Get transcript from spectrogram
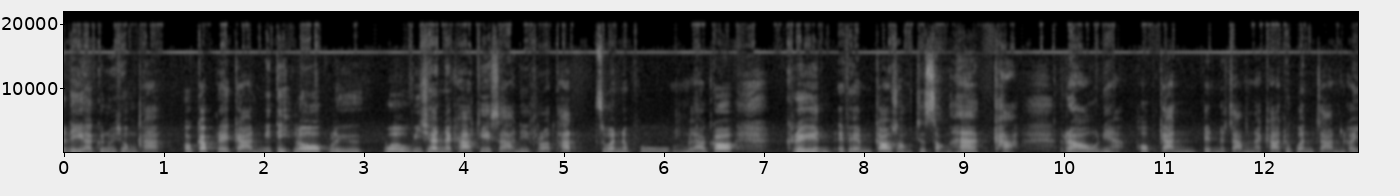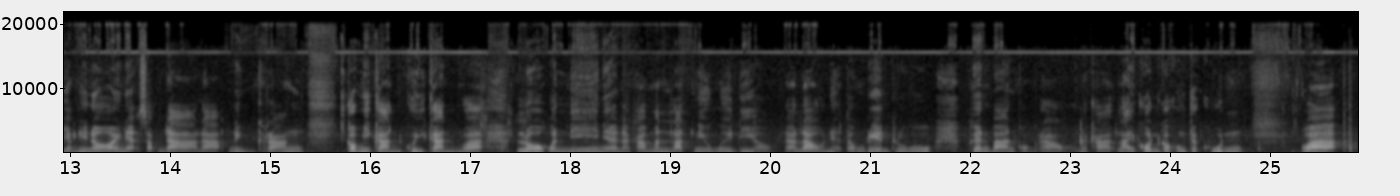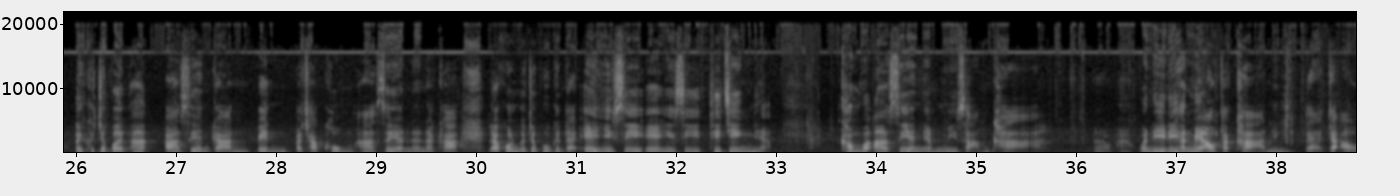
วัสดีค่ะคุณผู้ชมคะพบกับรายการมิติโลกหรือ World Vision นะคะ ที่สถานีโทรทัศน์สุวรรณภูมิ แล้วก็คลื่น FM 92.25 ค่ะ เราเนี่ยพบกันเป็นประจำนะคะ ทุกวันจันทร์ก็อย่างน้อยๆเนี่ยสัปดาห์ละหนึ่งครั้ง ก็มีการคุยกันว่าโลกวันนี้เนี่ยนะคะมันลัดนิ้วมือเดียว แล้วเราเนี่ยต้องเรียนรู้เพื่อนบ้านของเรานะคะ หลายคนก็คงจะคุ้น ว่าเอ้ยเขาจะเปิดอาอาเซียนกันเป็นประชาคมอาเซียนนะนะคะ แล้วคนก็จะพูดกันแต่ AEC AEC ที่จริงเนี่ยคำว่าอาเซียนเนี่ยมันมี 3 ขาวันนี้ดิฉันไม่เอาสักขาหนึ่งแต่จะเอา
